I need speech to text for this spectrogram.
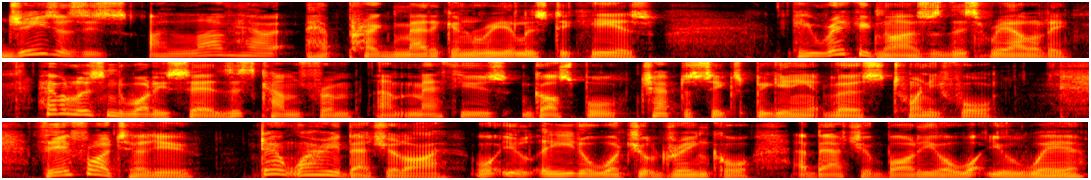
Jesus is, I love how, how pragmatic and realistic he is. He recognizes this reality. Have a listen to what he says. This comes from uh, Matthew's Gospel, chapter 6, beginning at verse 24. Therefore, I tell you, don't worry about your life, what you'll eat or what you'll drink, or about your body or what you'll wear.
